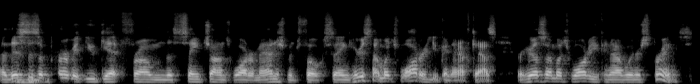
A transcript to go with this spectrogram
Now, this is a permit you get from the St. John's Water Management folks saying, here's how much water you can have, Cass, or here's how much water you can have Winter Springs.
